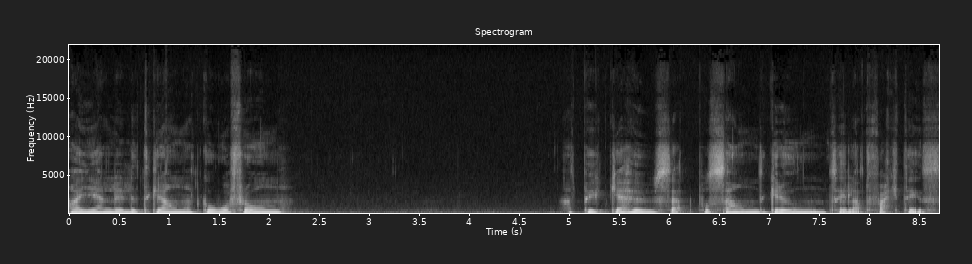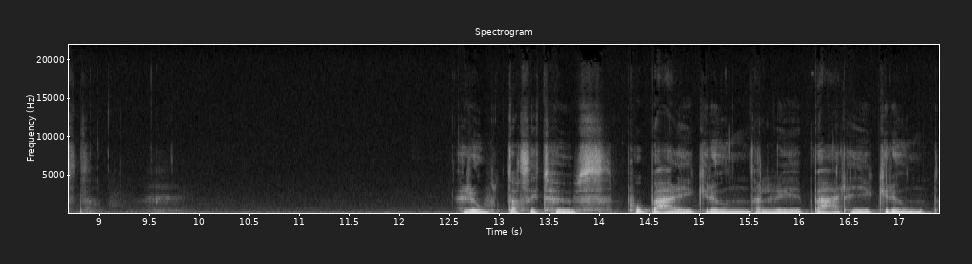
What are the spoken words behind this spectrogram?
Här gäller det lite grann att gå från att bygga huset på sandgrund till att faktiskt rota sitt hus på berggrund eller i berggrund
